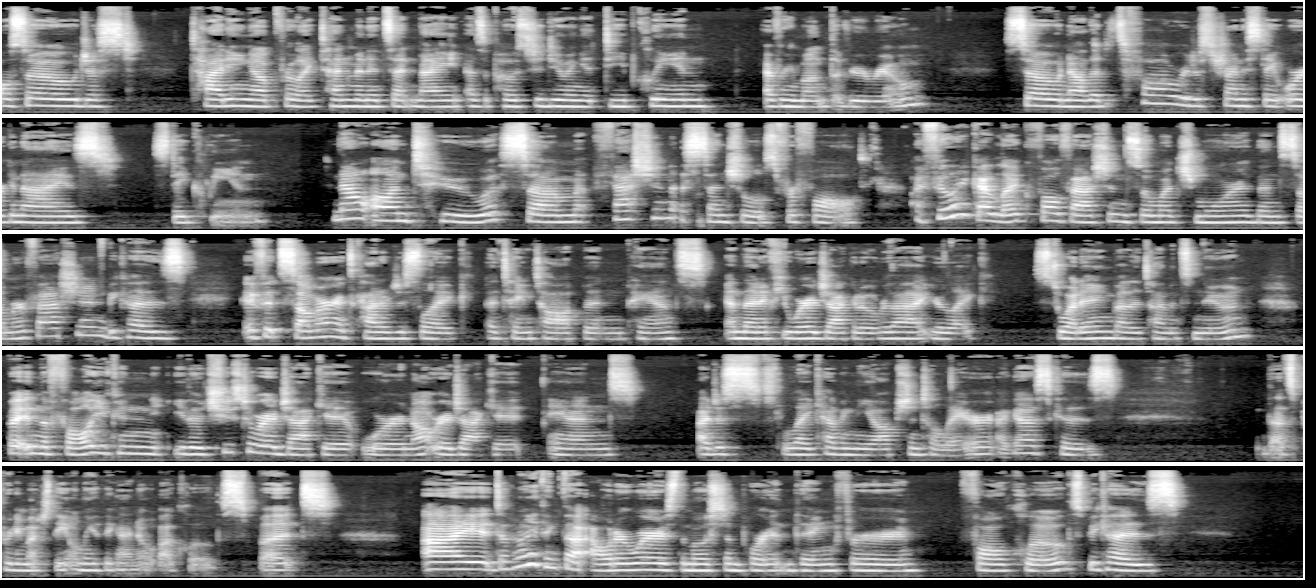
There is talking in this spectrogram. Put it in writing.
Also, just tidying up for like 10 minutes at night as opposed to doing a deep clean every month of your room. So now that it's fall, we're just trying to stay organized, stay clean. Now, on to some fashion essentials for fall. I feel like I like fall fashion so much more than summer fashion because if it's summer, it's kind of just like a tank top and pants. And then if you wear a jacket over that, you're like sweating by the time it's noon. But in the fall, you can either choose to wear a jacket or not wear a jacket. And I just like having the option to layer, I guess, because that's pretty much the only thing I know about clothes. But I definitely think that outerwear is the most important thing for fall clothes because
